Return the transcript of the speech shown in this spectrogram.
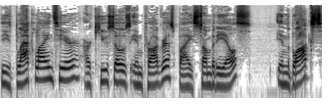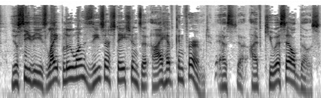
these black lines here are QSOs in progress by somebody else. In the blocks, you'll see these light blue ones. These are stations that I have confirmed as uh, I've QSL'd those.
